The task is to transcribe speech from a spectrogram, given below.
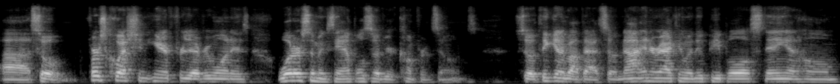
Uh, so first question here for everyone is, what are some examples of your comfort zones? So thinking about that, so not interacting with new people, staying at home.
